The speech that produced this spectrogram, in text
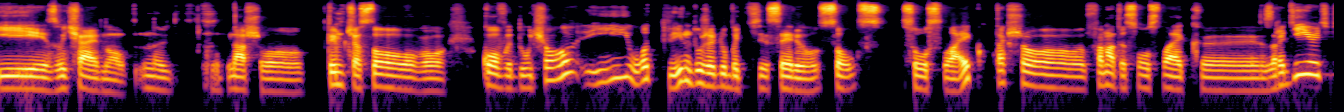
І, звичайно, нашого тимчасового ко-ведучого, і от він дуже любить серію Souls, Souls-like. Так що фанати Souls-like е, зрадіють,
